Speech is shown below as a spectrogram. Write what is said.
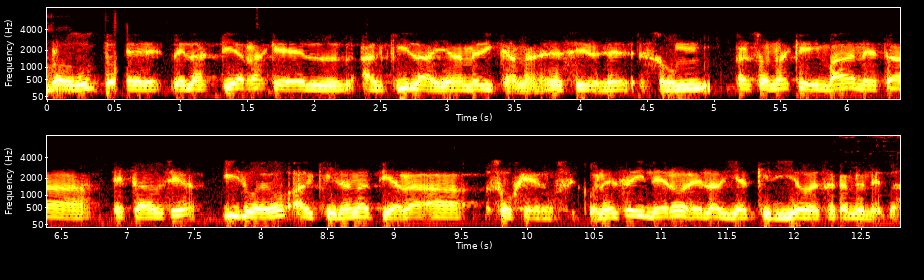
producto de, las tierras que él alquila allá en Americana. Es decir, eh, son personas que invaden esta estancia y luego alquilan la tierra a sojeros. Con ese dinero él había adquirido esa camioneta.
